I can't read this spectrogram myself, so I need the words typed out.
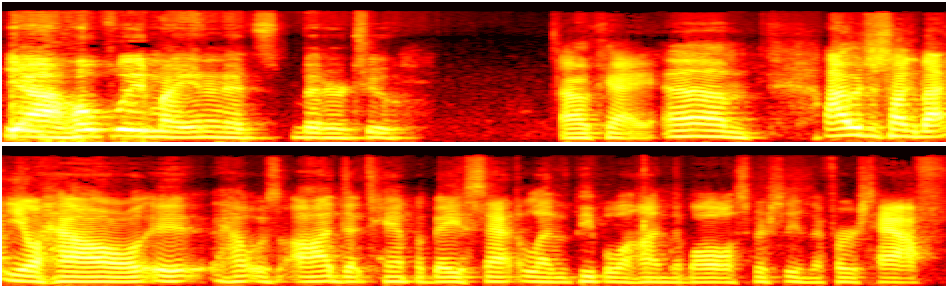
Yeah, hopefully my internet's better too. Okay. Um, I was just talking about you know how it how it was odd that Tampa Bay sat 11 people behind the ball, especially in the first half,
